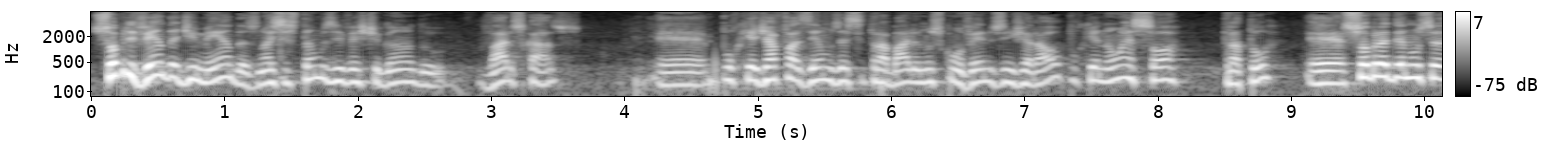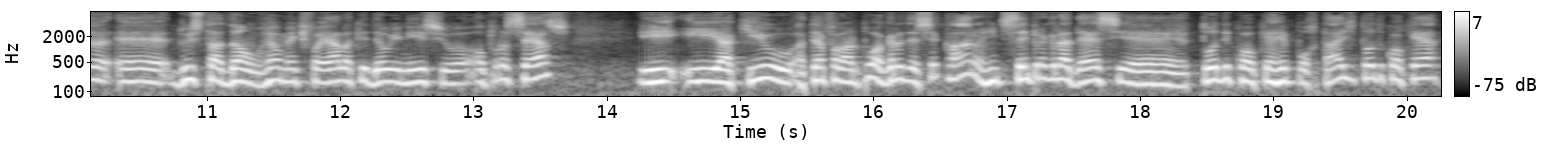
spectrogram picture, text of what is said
Sobre venda de emendas, nós estamos investigando vários casos, é, porque já fazemos esse trabalho nos convênios em geral, porque não é só trator, é, sobre a denúncia é, do Estadão, realmente foi ela que deu início ao processo. E, e aqui o, até falaram, pô, agradecer, claro, a gente sempre agradece é, toda e qualquer reportagem, toda e qualquer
